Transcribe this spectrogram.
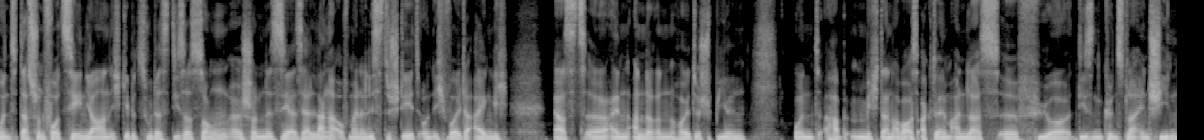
Und das schon vor zehn Jahren. Ich gebe zu, dass dieser Song äh, schon sehr, sehr lange auf meiner Liste steht und ich wollte eigentlich erst äh, einen anderen heute spielen und habe mich dann aber aus aktuellem Anlass äh, für diesen Künstler entschieden.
